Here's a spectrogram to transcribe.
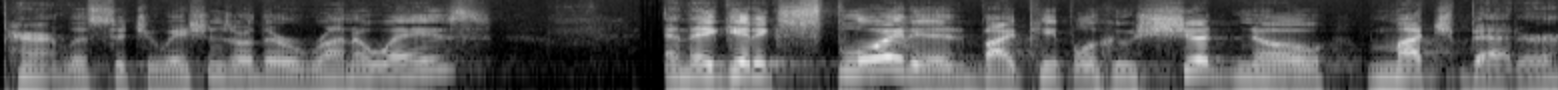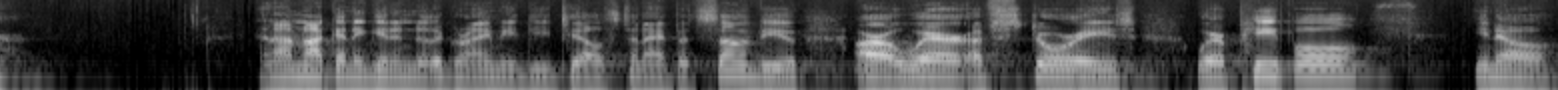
parentless situations, or they're runaways and they get exploited by people who should know much better. And I'm not going to get into the grimy details tonight, but some of you are aware of stories where people, you know,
